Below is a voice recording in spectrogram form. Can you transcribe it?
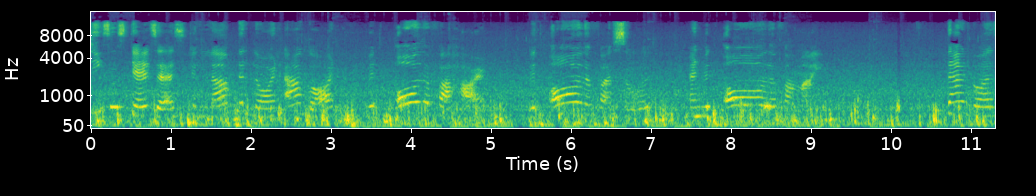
Jesus tells us to love the Lord our God with all of our heart, with all of our soul, and with all of our mind. That was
